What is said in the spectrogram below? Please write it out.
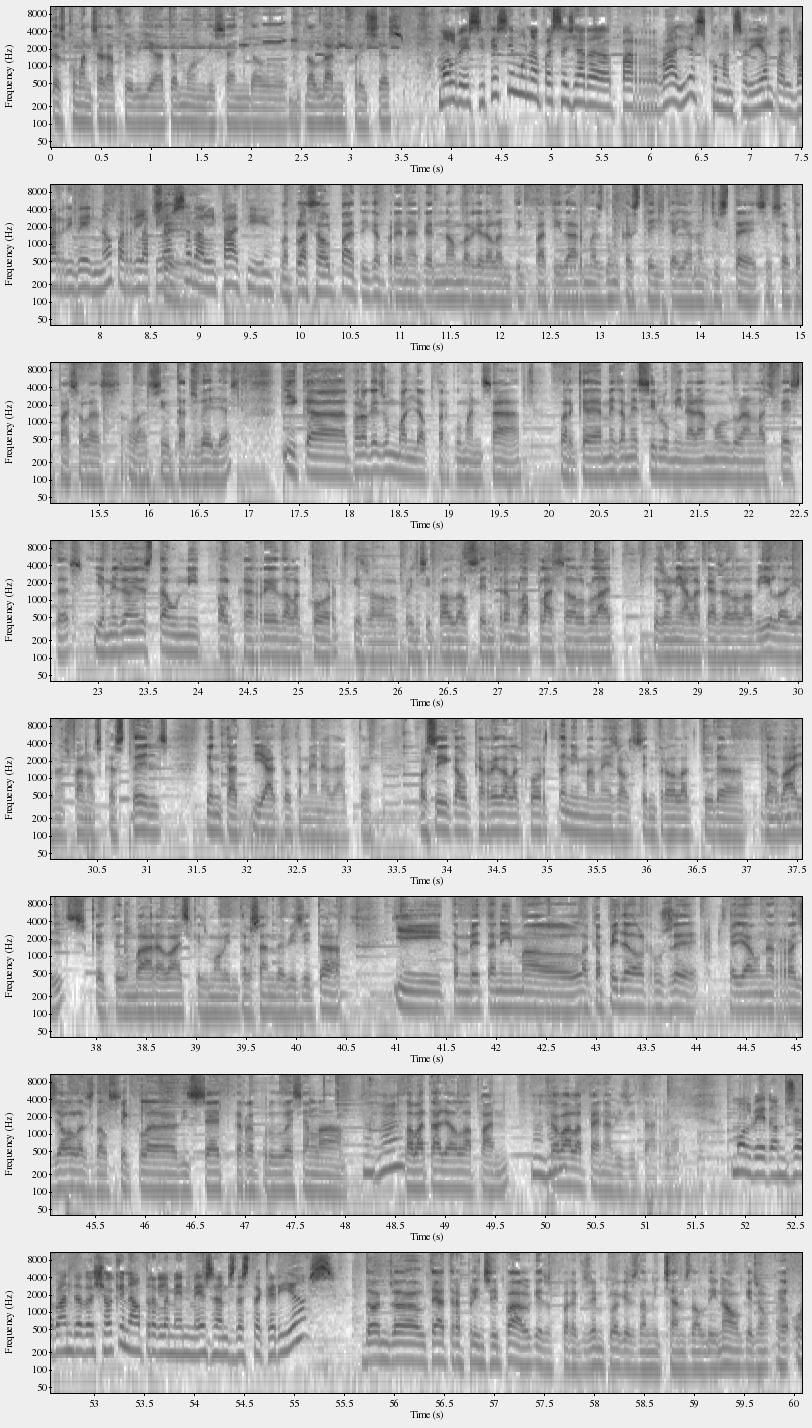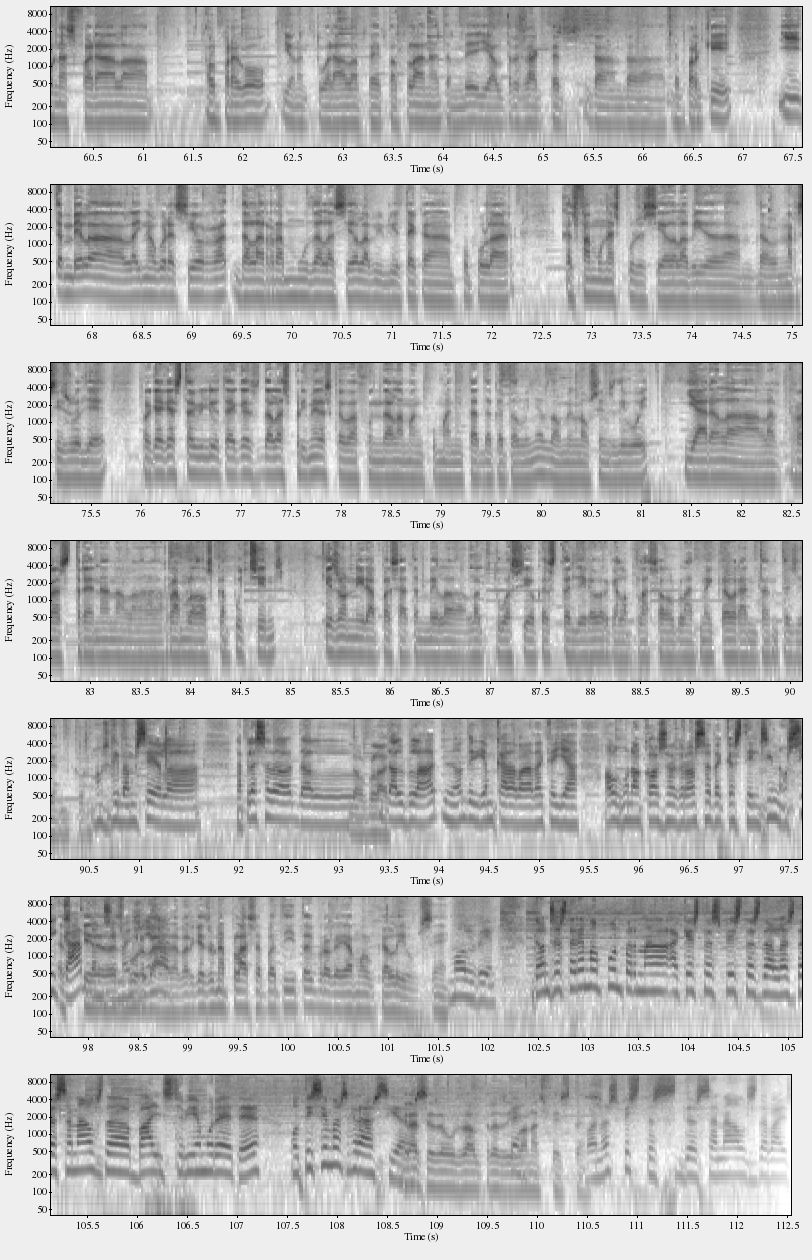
que es començarà a fer aviat amb un disseny del, del Dani Freixas. Molt bé, si féssim una passejada per Valls, començaríem pel barri vell, no? Per la plaça Sí. del Pati. La plaça del Pati, que pren aquest nom perquè era l'antic pati d'armes d'un castell que ja no existeix, això que passa a les, a les ciutats velles, i que, però que és un bon lloc per començar, perquè a més a més s'il·luminarà molt durant les festes i a més a més està unit pel carrer de la Cort, que és el principal del centre, amb la plaça del Blat, que és on hi ha la casa de la vila i on es fan els castells i on hi ha tota mena d'actes. O sigui que al carrer de la Cort tenim a més el centre de lectura de Valls, que té un bar a baix que és molt interessant de visitar, i també tenim el, la capella del Roser, que hi ha unes rajoles del segle XVII que reprodueixen la, la batalla de la Pan, que val la pena visitar-la. Molt bé, doncs a banda d'això, quin altre element més ens destacaries? Doncs el teatre principal, que és, per exemple, que és de mitjans del 19, que és on, eh, on es farà la, el pregó i on actuarà la Pepa Plana, també hi ha altres actes de, de, de per aquí, i també la, la inauguració ra- de la remodelació de la Biblioteca Popular, que es fa amb una exposició de la vida de, del Narcís Uller, perquè aquesta biblioteca és de les primeres que va fundar la Mancomanitat de Catalunya, del 1918, i ara la, la reestrenen a la Rambla dels Caputxins, que és on anirà a passar també la- l'actuació castellera, perquè a la plaça del Blat no hi cabran tanta gent. Clar. O sigui, vam ser a la, la plaça de, del, Del Blat. del Blat, no? diríem cada vegada que hi ha alguna cosa grossa de castells i no s'hi cap, es doncs desbordada, imagina't. perquè és una plaça petita però que hi ha molt caliu, sí. Molt bé. Doncs estarem a punt per anar a aquestes festes de les decenals de Valls, Xavier Moret, eh? Moltíssimes gràcies. Gràcies a vosaltres i Bé. bones festes. Bones festes decenals de Valls.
